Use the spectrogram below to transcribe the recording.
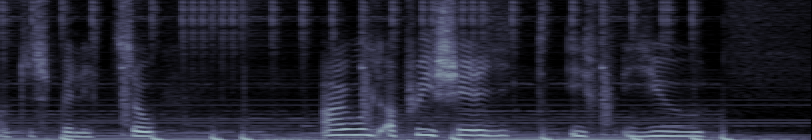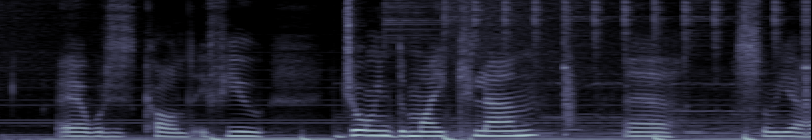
how to spell it. So I would appreciate if you, uh, what is it called? If you joined my clan. Uh, so yeah.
